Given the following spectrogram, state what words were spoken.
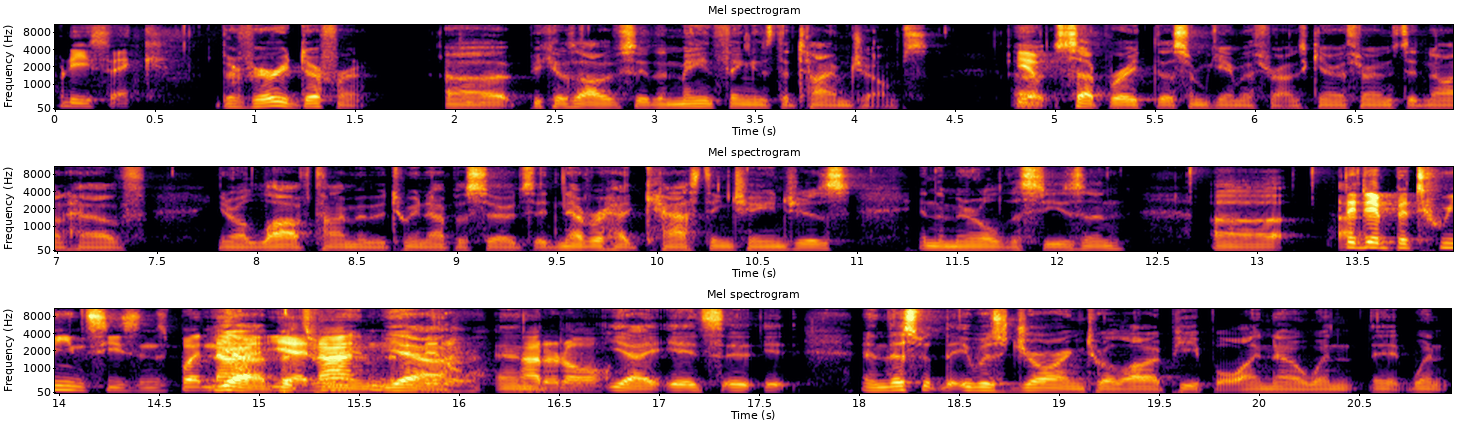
What do you think? They're very different uh, because obviously the main thing is the time jumps. Uh, Yep. Separate this from Game of Thrones. Game of Thrones did not have you know a lot of time in between episodes. It never had casting changes in the middle of the season. Uh, They did between seasons, but not yeah, yeah, not in between- the yeah, middle, and not at all. Yeah, it's it, it, and this it was jarring to a lot of people. I know when it when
